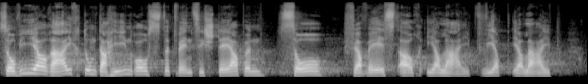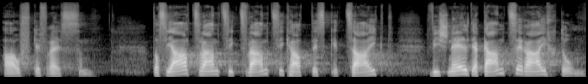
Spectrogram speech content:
So wie ihr Reichtum dahinrostet, wenn sie sterben, so verwest auch ihr Leib, wird ihr Leib aufgefressen. Das Jahr 2020 hat es gezeigt, wie schnell der ganze Reichtum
